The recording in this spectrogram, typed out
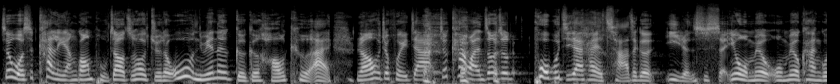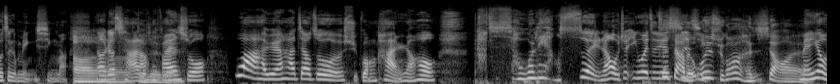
所以我是看了《阳光普照》之后觉得，哦，里面那个哥哥好可爱，然后就回家就看完之后就迫不及待开始查这个艺人是谁，因为我没有我没有看过这个明星嘛，然后就查，然后就发现说，哇，原来他叫做许光汉，然后他只小我两岁，然后我就因为这件事情，我觉得许光汉很小哎、欸，没有，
